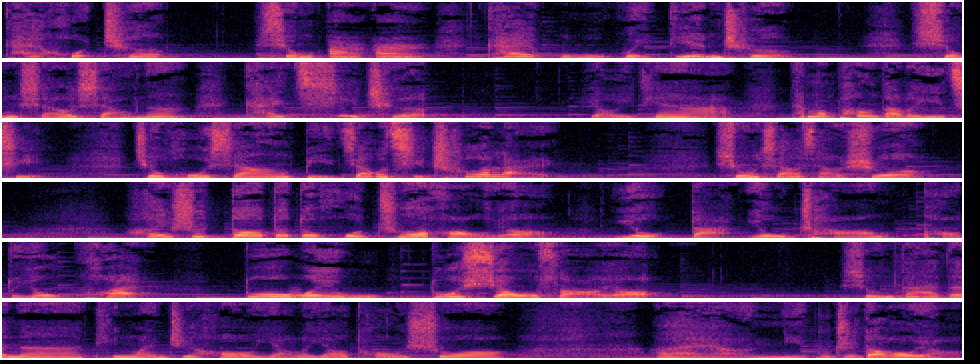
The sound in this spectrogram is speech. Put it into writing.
开火车，熊二二开无轨电车。熊小小呢开汽车，有一天啊，他们碰到了一起，就互相比较起车来。熊小小说：“还是大大的火车好呀，又大又长，跑得又快，多威武，多潇洒呀！”熊大大呢听完之后摇了摇头说：“哎呀，你不知道呀，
